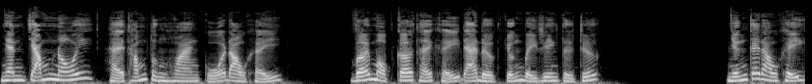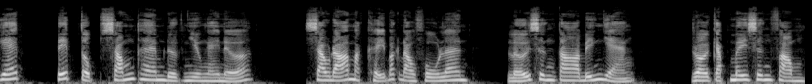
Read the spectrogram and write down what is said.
nhanh chóng nối hệ thống tuần hoàn của đầu khỉ với một cơ thể khỉ đã được chuẩn bị riêng từ trước. Những cái đầu khỉ ghép tiếp tục sống thêm được nhiều ngày nữa. Sau đó mặt khỉ bắt đầu phù lên, lưỡi sưng to biến dạng, rồi cặp mi sưng phồng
